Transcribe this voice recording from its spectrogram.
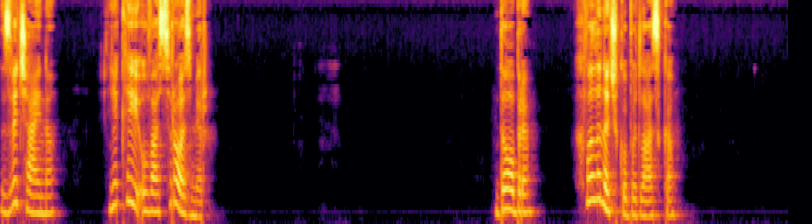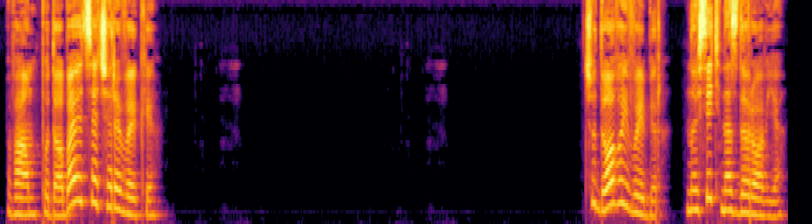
Звичайно. Який у вас розмір? Добре. Хвилиночку, будь ласка. Вам подобаються черевики? Чудовий вибір. Носіть на здоров'я.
